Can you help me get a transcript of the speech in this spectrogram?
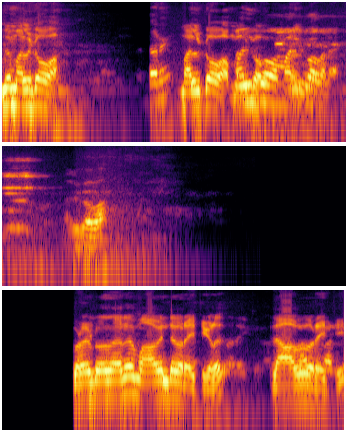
ഇത് മൽഗോവ. മൽഗോവ മൽഗോ മൽഗോവ മൽഗോവ ഇവിടെ കൊണ്ടുവന്നാൽ മാവിന്റെ വെറൈറ്റികൾ പ്ലാവ് വെറൈറ്റി.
